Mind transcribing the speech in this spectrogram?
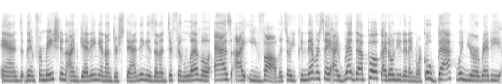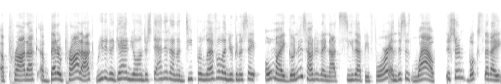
and the information I'm getting and understanding is on a different level as I evolve. And so you can never say, I read that book, I don't need it anymore. Go back when you're already a product, a better product, read it again, you'll understand it on a deeper level, and you're going to say, Oh my goodness, how did I not see that before? And this is wow there's certain books that I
